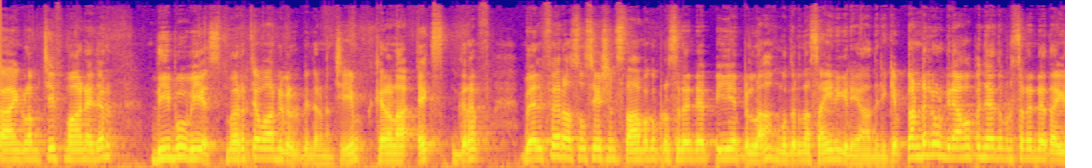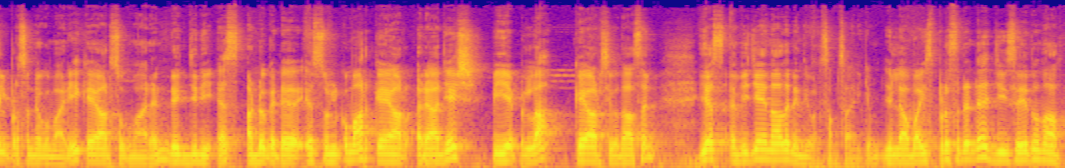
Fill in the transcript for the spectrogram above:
Kayamkulam chief manager Deepu V S merit അവാർഡുകൾ വിതരണം ചെയ്യും. Kerala ex GREF welfare association സ്ഥാപക പ്രസിഡന്റ് പി എ പിള്ള മുതിർന്ന സൈനികരെ ആദരിക്കും. Kandalloor gramapanchayat president Thayyil Prasannakumari K R Sukumaran Ranjini S advocate S Sunilkumar K R Rajesh P A Pillai K R Sivadasan S Vijayanathan എന്നിവർ സംസാരിക്കും. ജില്ലാ വൈസ് പ്രസിഡന്റ് ജി സേതുനാഥ്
